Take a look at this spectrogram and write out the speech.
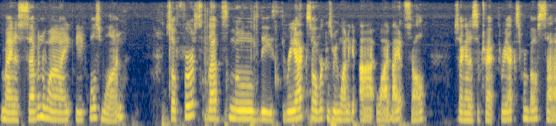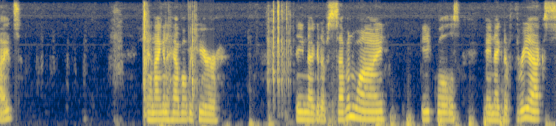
minus 7y equals 1. So first, let's move the 3x over because we want to get uh, y by itself. So I'm going to subtract 3x from both sides. And I'm going to have over here a negative 7y equals a negative 3x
